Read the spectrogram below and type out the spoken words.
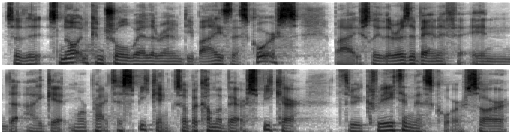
So that it's not in control whether anybody buys this course, but actually there is a benefit in that I get more practice speaking. So I become a better speaker through creating this course, or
